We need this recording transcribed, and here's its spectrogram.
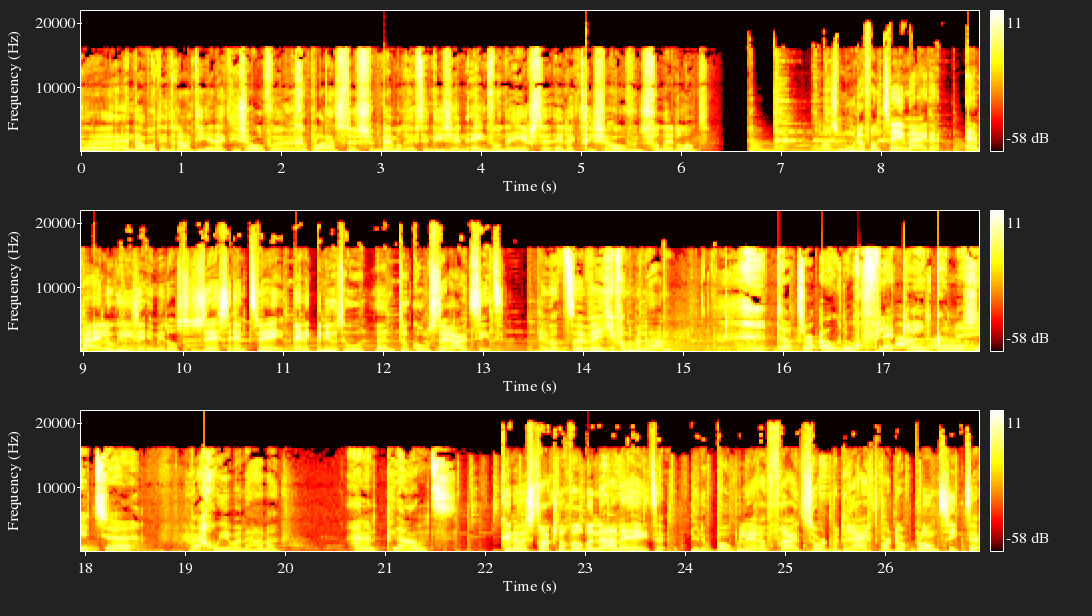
Uh, en daar wordt inderdaad die elektrische oven geplaatst. Dus Bemmel heeft in die zin een van de eerste elektrische ovens van Nederland. Als moeder van twee meiden, Emma en Louise, inmiddels 6 en 2, ben ik benieuwd hoe hun toekomst eruit ziet. En wat uh, weet je van de banaan? Dat er ook nog vlekken in kunnen zitten. Waar groeien bananen? Aan een plant. Kunnen we straks nog wel bananen eten, nu de populaire fruitsoort bedreigd wordt door plantziekten?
